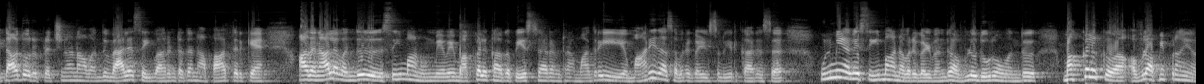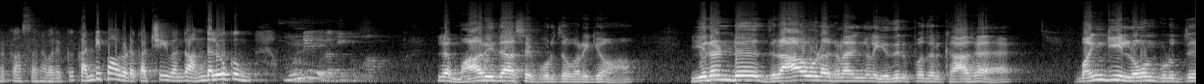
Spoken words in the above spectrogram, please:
ஏதாவது ஒரு பிரச்சனை நான் வந்து வேலை செய்வாருன்றதை நான் பார்த்துருக்கேன். அதனால வந்து சீமான் உண்மையாகவே மக்களுக்காக பேசுறாருன்ற மாதிரி மாரிதாஸ் அவர்கள் சொல்லியிருக்காரு சார். உண்மையாகவே சீமான் அவர்கள் வந்து அவ்வளோ தூரம் வந்து மக்களுக்கு அவ்வளோ அபிப்பிராயம் இருக்கா சார் அவருக்கு? கண்டிப்பாக அவரோட கட்சி வந்து அந்த அளவுக்கு முன்னிலை வகிக்குமா? இல்லை மாரிதாஸை பொறுத்த வரைக்கும் இரண்டு திராவிட கழகங்களை எதிர்ப்பதற்காக வங்கி லோன் கொடுத்து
